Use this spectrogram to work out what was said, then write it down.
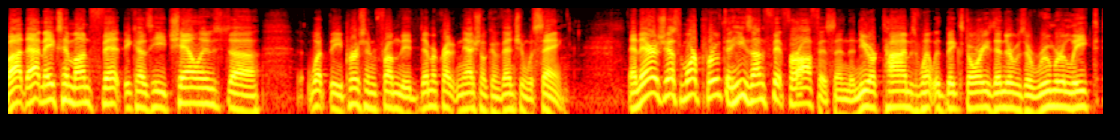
but that makes him unfit because he challenged uh, what the person from the Democratic National Convention was saying. And there's just more proof that he's unfit for office. And the New York Times went with big stories. Then there was a rumor leaked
